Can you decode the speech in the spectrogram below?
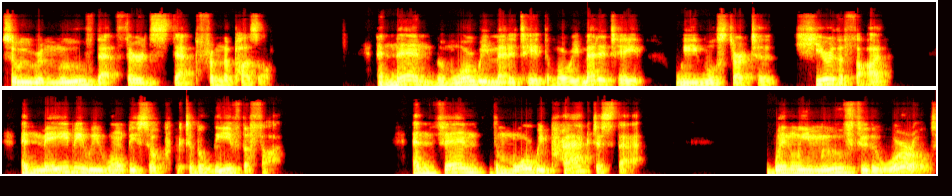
So we remove that third step from the puzzle. And then the more we meditate, the more we meditate, we will start to hear the thought. And maybe we won't be so quick to believe the thought. And then the more we practice that, when we move through the world,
